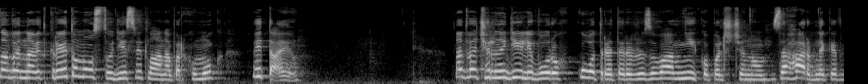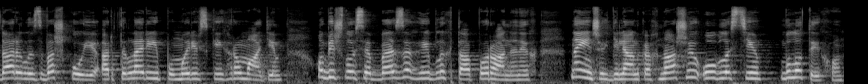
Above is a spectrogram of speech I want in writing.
новин на відкритому у студії Світлана Пархомук. Вітаю. Надвечір неділі ворог котре тероризував Нікопольщину. Загарбники вдарили з важкої артилерії по Мирівській громаді. Обійшлося без загиблих та поранених. На інших ділянках нашої області було тихо.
